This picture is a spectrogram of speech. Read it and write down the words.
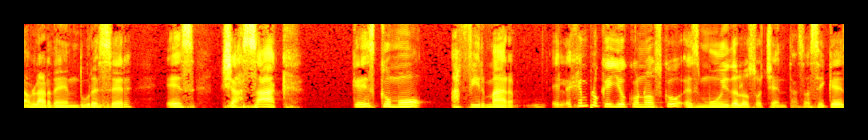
hablar de endurecer es shazak, que es como afirmar. El ejemplo que yo conozco es muy de los ochentas, así que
